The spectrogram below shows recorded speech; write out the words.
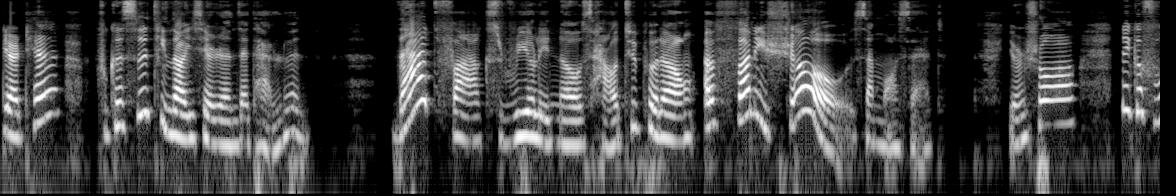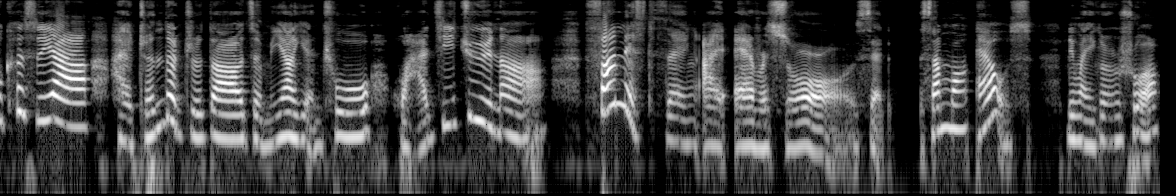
第二天，福克斯听到一些人在谈论。That fox really knows how to put on a funny show, someone said. 有人说，那个福克斯呀，还真的知道怎么样演出滑稽剧呢。Funniest thing I ever saw, said someone else. 另外一个人说：“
